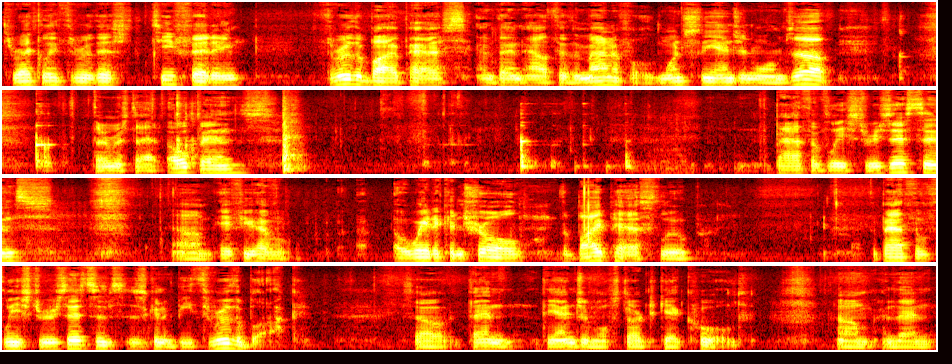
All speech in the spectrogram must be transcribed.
directly through this T-fitting, through the bypass, and then out through the manifold. Once the engine warms up, thermostat opens, the path of least resistance. Um, if you have a way to control the bypass loop, the path of least resistance is going to be through the block. So then the engine will start to get cooled. Um, and then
